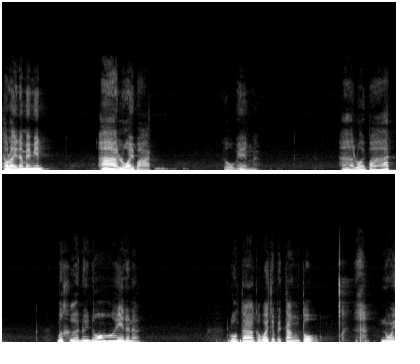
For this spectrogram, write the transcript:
เท่าไหร่นะไม่มินห้าร้อยบาทอบแห้งนะห้าร้อยบาทมะเขือน้อยๆน่ะนะหลวงตาก็ว่าจะไปตั้งโต๊ะ น้อย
